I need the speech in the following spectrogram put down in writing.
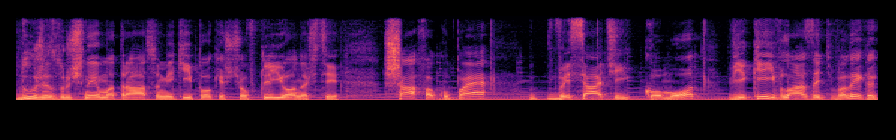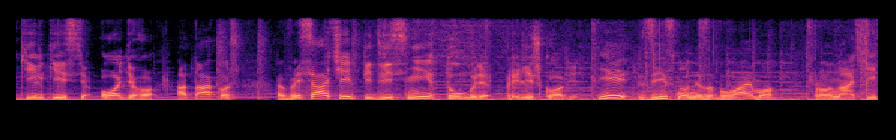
дуже зручним матрасом, який поки що в клійоночці. Шафа купе, висячий комод, в який влазить велика кількість одягу, а також висячі підвісні тумбулі приліжкові. І, звісно, не забуваємо про наші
